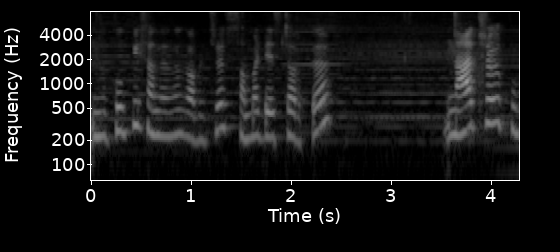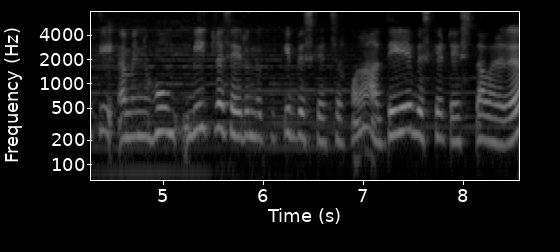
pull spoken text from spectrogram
இந்த குக்கீஸ் அங்கங்கே கவனிச்சு செம்ம டேஸ்ட்டாக இருக்குது natural cookie I mean home வீட்டில் செய்கிற இந்த குக்கி பிஸ்கெட்ஸ் இருக்கும் அதே பிஸ்கெட் டேஸ்ட் தான் வருது.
